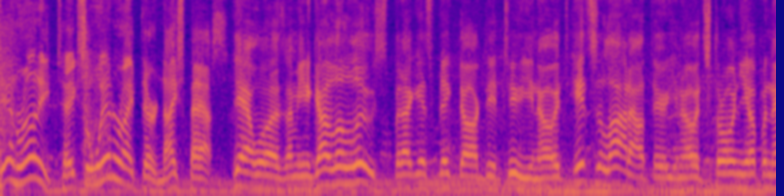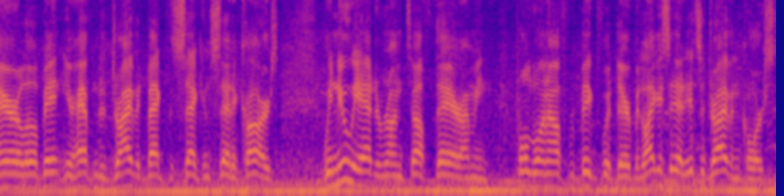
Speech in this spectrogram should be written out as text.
Dan Runte takes a win right there. Nice pass. Yeah, it was. I mean, it got a little loose, but I guess Big Dog did too. You know, it, it's a lot out there. You know, it's throwing you up in the air a little bit, and you're having to drive it back the second set of cars. We knew we had to run tough there. I mean, pulled one out for Bigfoot there, but like I said, it's a driving course.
